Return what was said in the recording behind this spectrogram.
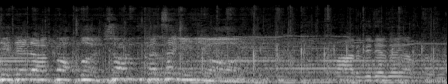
Dede lakaplı Can Kata geliyor. Harbi dede yalnız.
